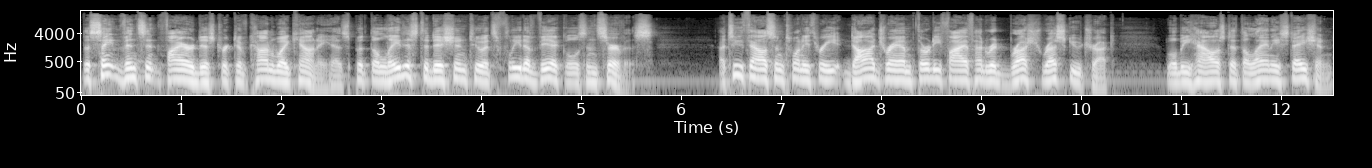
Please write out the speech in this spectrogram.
The St. Vincent Fire District of Conway County has put the latest addition to its fleet of vehicles in service. A 2023 Dodge Ram 3500 brush rescue truck will be housed at the Lanty Station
